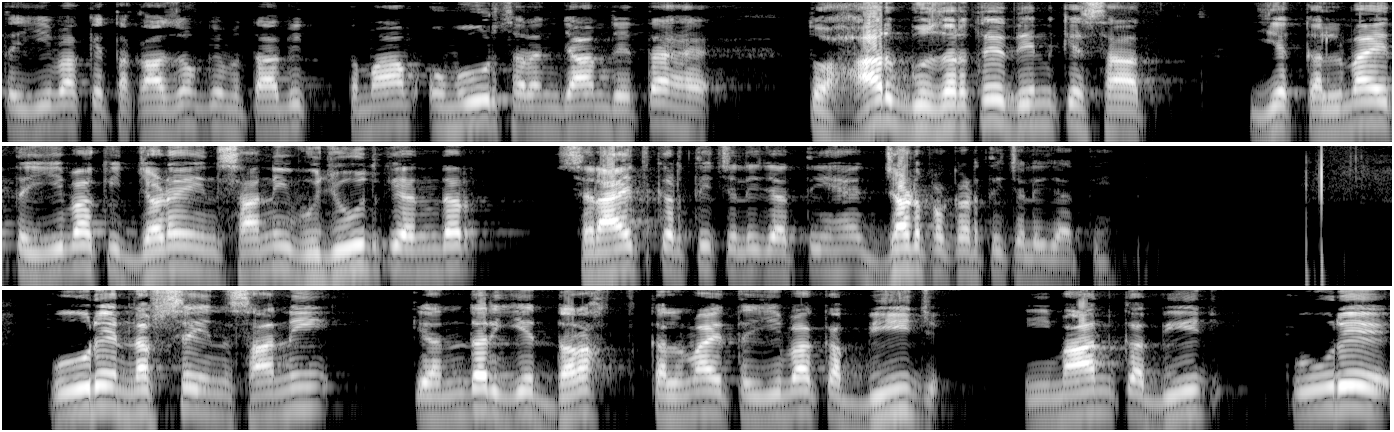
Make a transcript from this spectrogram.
طیبہ کے تقاضوں کے مطابق تمام امور سر انجام دیتا ہے، تو ہر گزرتے دن کے ساتھ یہ کلمہ طیبہ کی جڑیں انسانی وجود کے اندر شرائط کرتی چلی جاتی ہیں، جڑ پکڑتی چلی جاتی ہیں۔ پورے نفس انسانی کے اندر یہ درخت کلمہ طیبہ کا بیج، ایمان کا بیج پورے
